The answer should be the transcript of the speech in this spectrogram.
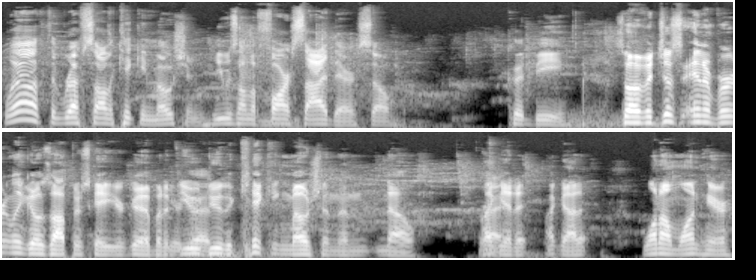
Well, if the ref saw the kicking motion, he was on the far side there, so could be. So if it just inadvertently goes off their skate, you're good. But if You're you good. do the kicking motion, then no. I get it. I got it. One on one here.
